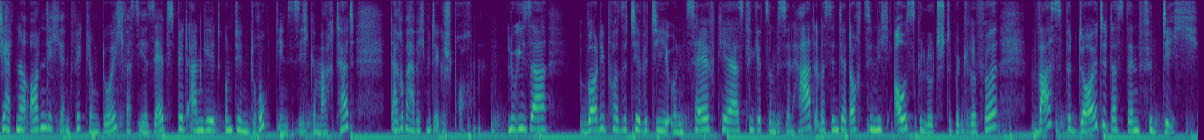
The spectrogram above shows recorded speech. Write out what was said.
die hat eine ordentliche Entwicklung durch, was ihr Selbstbild angeht und den Druck, den sie sich gemacht hat. Darüber habe ich mit ihr gesprochen. Luisa, Body Positivity und Self-Care, es klingt jetzt so ein bisschen hart, aber es sind ja doch ziemlich ausgelutschte Begriffe. Was bedeutet das denn für dich?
